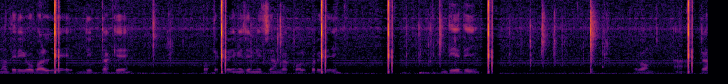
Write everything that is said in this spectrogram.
আমাদের এই ওভারলে ডিপটাকে প্রত্যেকটা ইমেজের নিচে আমরা কল করে দিই। দিয়ে দিই। এবং একটা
